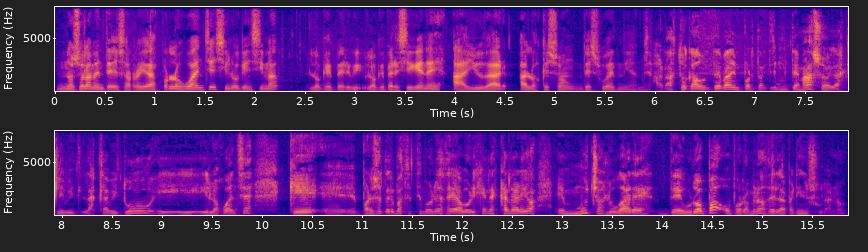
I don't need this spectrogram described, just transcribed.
no solamente desarrolladas por los guanches, sino que encima lo que, lo que persiguen es ayudar a los que son de su etnia. Ahora has tocado un tema importantísimo, un tema sobre la, esclavitud y, los guanches, que eh, por eso tenemos testimonios de aborígenes canarios en muchos lugares de Europa o por lo menos de la península, ¿no?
